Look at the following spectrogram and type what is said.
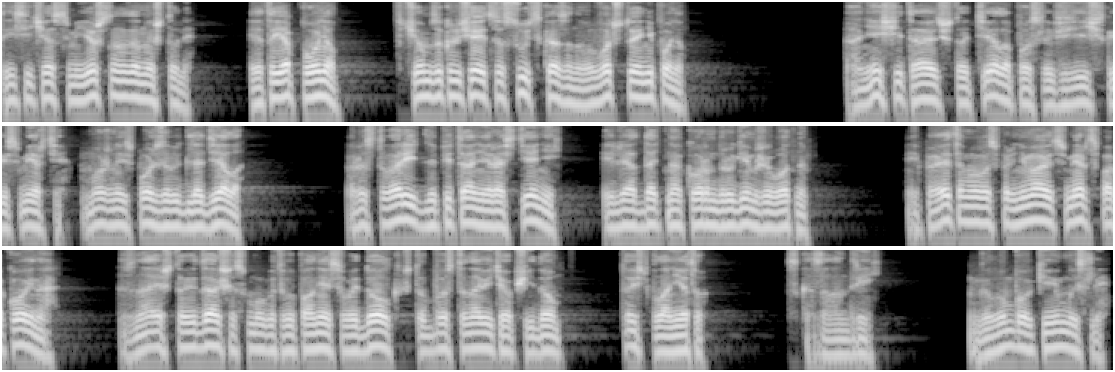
Ты сейчас смеешься надо мной, что ли? Это я понял. В чем заключается суть сказанного? Вот что я не понял. Они считают, что тело после физической смерти можно использовать для дела. Растворить для питания растений или отдать на корм другим животным. И поэтому воспринимают смерть спокойно, зная, что и дальше смогут выполнять свой долг, чтобы восстановить общий дом, то есть планету, — сказал Андрей. Глубокие мысли.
